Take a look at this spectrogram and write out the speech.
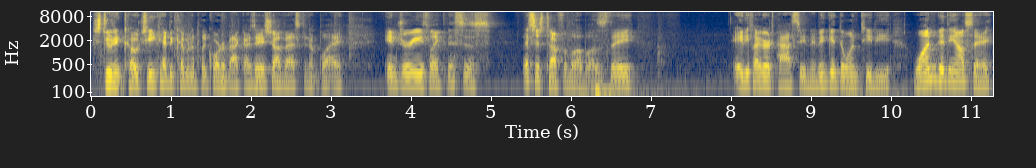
student coach. He had to come in and play quarterback. Isaiah Chavez didn't play. Injuries like this is that's just tough for Lobos. They 85 yards passing. They didn't get to one TD. One good thing I'll say,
